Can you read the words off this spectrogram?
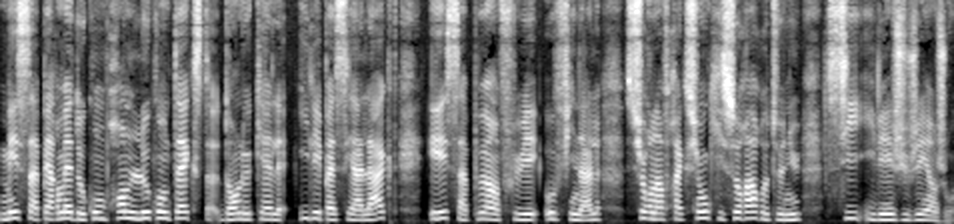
mais ça permet de comprendre le contexte dans lequel il est passé à l'acte et ça peut influer au final sur l'infraction qui sera retenue s'il est jugé un jour.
